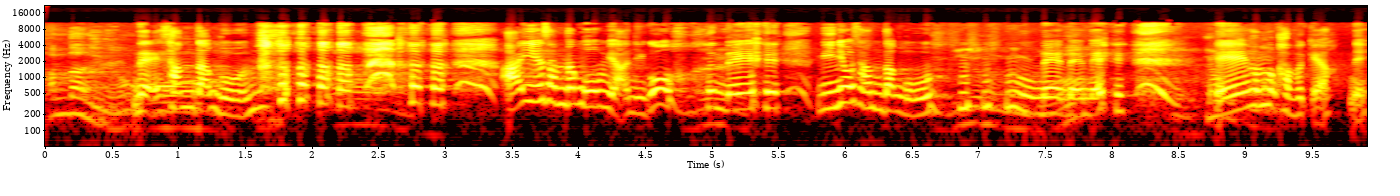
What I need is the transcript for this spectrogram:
3단이네요. 네, 3단 고음. 아이의 3단 고음이 아니고, 네, 미녀 3단 고음. 미녀 3단 고음. 네, 네, 네. 네, 네, 한번 가볼게요. 네.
